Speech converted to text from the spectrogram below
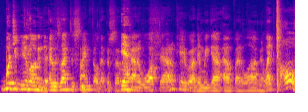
what'd you, you and Logan do? It was like the Seinfeld episode. Yeah. We kind of walked out. Okay, well, then we got out by the lobby and like, oh,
